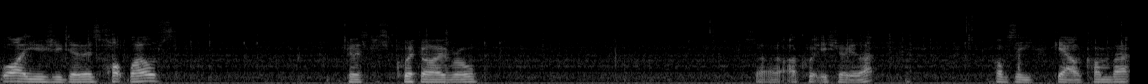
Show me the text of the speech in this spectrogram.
what I usually do is hot welds because it's just quicker overall. So I'll quickly show you that. Obviously get out of combat.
